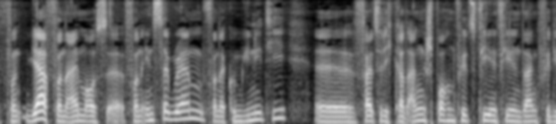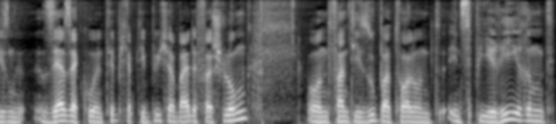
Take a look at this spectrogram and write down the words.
von, ja, von einem aus, äh, von Instagram, von der Community. Äh, falls du dich gerade angesprochen fühlst, vielen, vielen Dank für diesen sehr, sehr coolen Tipp. Ich habe die Bücher beide verschlungen und fand die super toll und inspirierend.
